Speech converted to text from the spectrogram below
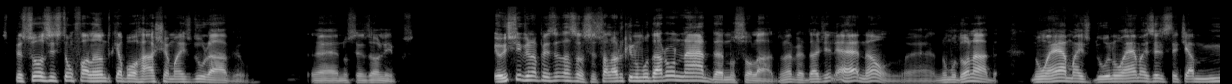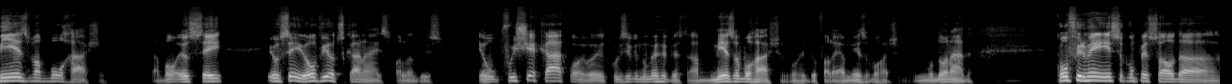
as pessoas estão falando que a borracha é mais durável é, nos Centros Olímpicos. Eu estive na apresentação, vocês falaram que não mudaram nada no solado. Na verdade, ele é, não, é, não mudou nada. Não é mais duro, não é mais resistente, é a mesma borracha. Tá bom? Eu sei, eu sei, eu ouvi outros canais falando isso. Eu fui checar, inclusive no meu review, a mesma borracha. No review eu falei, é a mesma borracha, não mudou nada. Confirmei isso com o pessoal da,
